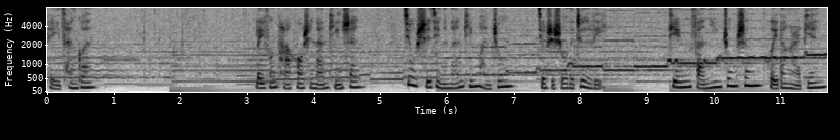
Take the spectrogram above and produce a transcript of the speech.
可以参观。雷峰塔后是南屏山，旧石井的南屏晚钟，就是说的这里。听梵音钟声回荡耳边，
